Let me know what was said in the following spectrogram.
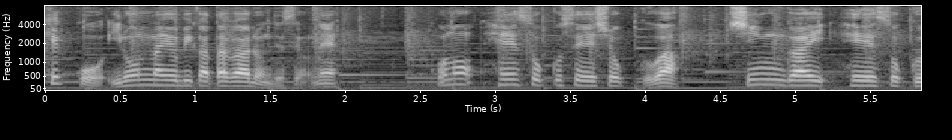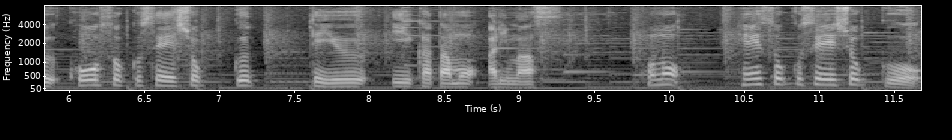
結構いろんな呼び方があるんですよね。この閉塞性ショックは心外閉塞拘束性ショックっていう言い方もあります。この閉塞性ショックを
